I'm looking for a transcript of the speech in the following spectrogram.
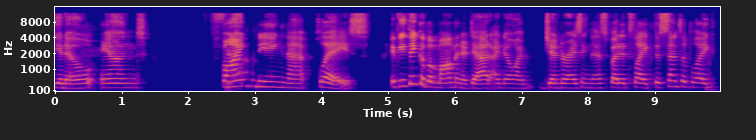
you know, and finding yeah. that place. If you think of a mom and a dad, I know I'm genderizing this, but it's like the sense of like, mm-hmm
